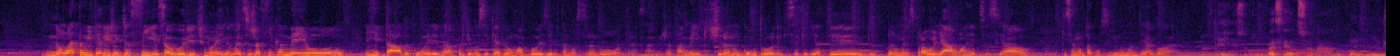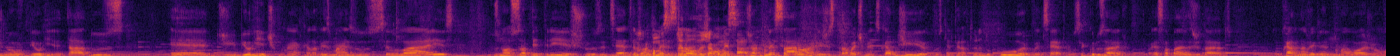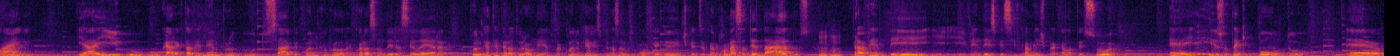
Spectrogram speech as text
não é tão inteligente assim esse algoritmo ainda, mas você já fica meio irritado com ele né, porque você quer ver uma coisa e ele está mostrando outra, sabe? Já está meio que tirando um controle que você queria ter, pelo menos para olhar uma rede social que você não está conseguindo manter agora. Né? É isso, tudo vai ser adicionado com, de novo, dados é, de biorritmo, né? Cada vez mais os celulares, os nossos apetrechos, etc. Já começa, de novo, já começaram. Já começaram a registrar batimentos cardíacos, temperatura do corpo, etc. Você cruzar essa base de dados, o cara navegando numa loja online, e aí o, o cara que está vendendo produto sabe quando que o coração dele acelera, quando que a temperatura aumenta, quando que a respiração fica ofegante. Quer dizer, o cara começa a ter dados uhum. para vender e, e, vender especificamente para aquela pessoa. É, e é isso, até que ponto é,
